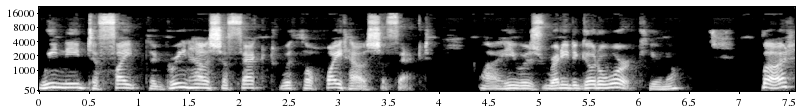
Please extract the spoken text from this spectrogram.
We need to fight the greenhouse effect with the White House effect. Uh, he was ready to go to work, you know. But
